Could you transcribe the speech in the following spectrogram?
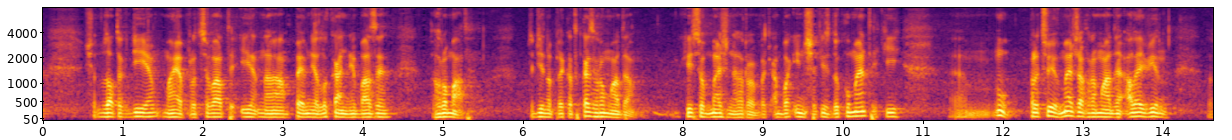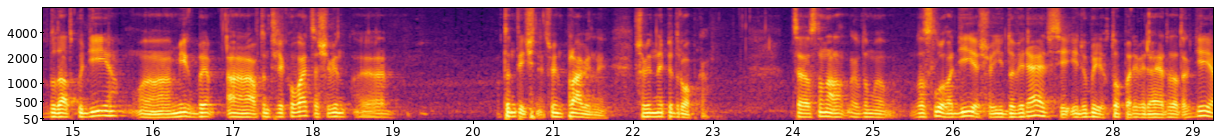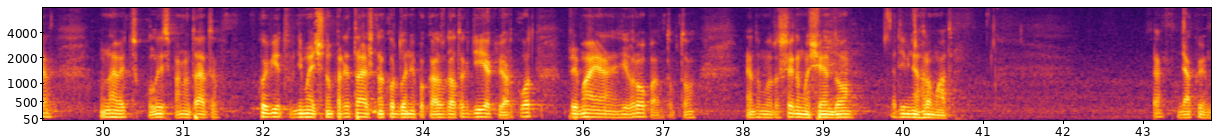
що додаток дія має працювати і на певні локальні бази громад. Тоді, наприклад, якась громада якісь обмеження робить, або інший якийсь документ, який ем, ну, працює в межах громади, але він в додатку дія е, міг би е, автентифікуватися, що він е, автентичний, що він правильний, що він не підробка. Це основна, я думаю, заслуга дії, що їй довіряють всі, і любий, хто перевіряє додаток дія. Навіть колись, пам'ятаєте, ковід в Німеччину прилітаєш на кордоні, показуєш додаток дія, QR-код, приймає Європа. Тобто, я думаю, розширимо ще до рівня громад. Все, дякую.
